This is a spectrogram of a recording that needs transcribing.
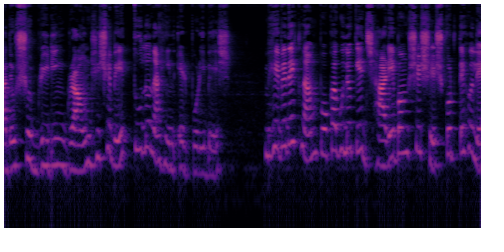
আদর্শ ব্রিডিং গ্রাউন্ড হিসেবে তুলনাহীন এর পরিবেশ। ভেবে দেখলাম পোকাগুলোকে ঝাড়ে বংশে শেষ করতে হলে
